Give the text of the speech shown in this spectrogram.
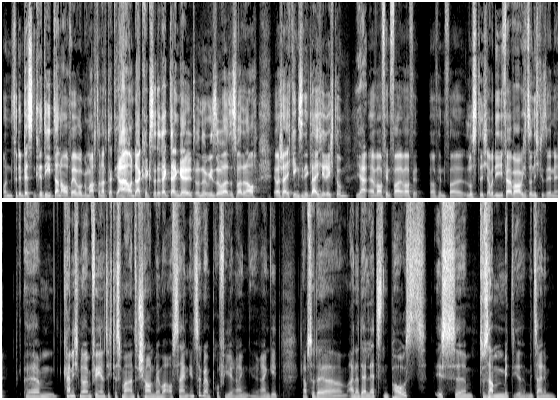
und für den besten Kredit dann auch Werbung gemacht und hat gesagt, ja, und da kriegst du direkt dein Geld und irgendwie so. Also es war dann auch, wahrscheinlich ging es in die gleiche Richtung. Ja. Äh, war auf jeden Fall, war auf, war auf jeden Fall lustig. Aber die Werbung habe ich jetzt noch nicht gesehen, ne. Ähm, kann ich nur empfehlen, sich das mal anzuschauen, wenn man auf sein Instagram-Profil rein, reingeht. Glaubst du, der, einer der letzten Posts ist ähm, zusammen mit, mit seinem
